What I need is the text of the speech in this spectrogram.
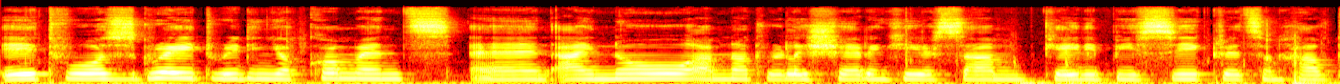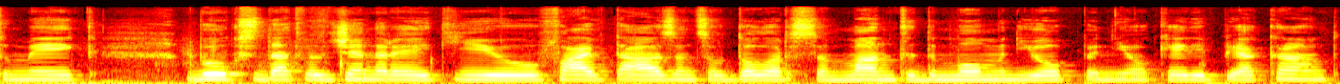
It was great reading your comments and I know I'm not really sharing here some KDP secrets on how to make books that will generate you five thousands of dollars a month the moment you open your KDP account.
